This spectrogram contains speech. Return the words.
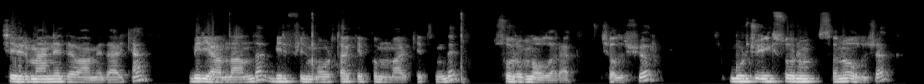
Çevirmenliğe devam ederken bir yandan da bir film ortak yapım marketinde sorumlu olarak çalışıyor. Burcu ilk sorum sana olacak.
